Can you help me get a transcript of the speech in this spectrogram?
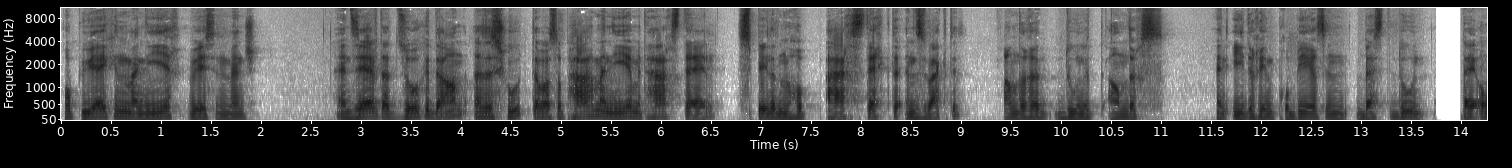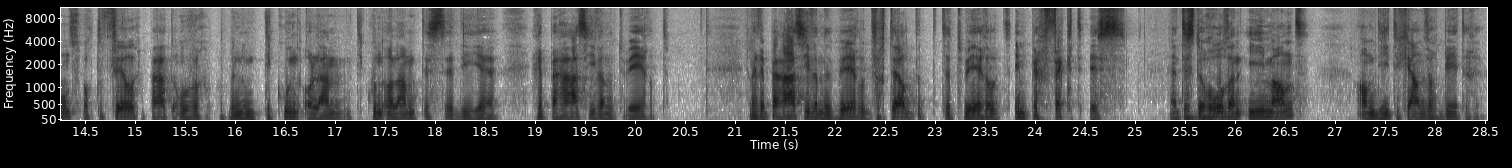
op je eigen manier wees een mens. En zij heeft dat zo gedaan en dat is goed. Dat was op haar manier, met haar stijl. Spelen op haar sterkte en zwakte. Anderen doen het anders. En iedereen probeert zijn best te doen. Bij ons wordt er veel gepraat over wat men noemt tikkun olam. Tikkun olam is eh, die eh, reparatie van het wereld. En de reparatie van de wereld vertelt dat het wereld imperfect is. En het is de rol van iemand om die te gaan verbeteren.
